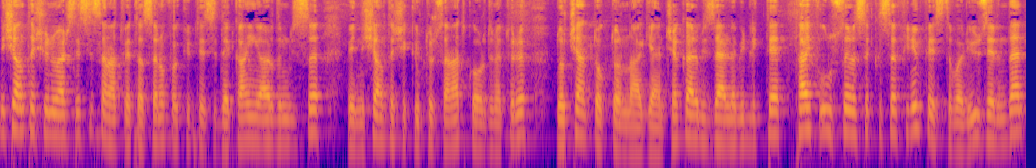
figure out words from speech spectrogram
Nişantaşı Üniversitesi Sanat ve Tasarım Fakültesi Dekan Yardımcısı ve Nişantaşı Kültür Sanat Koordinatörü Doçent Doktor Nagihan Çakar bizlerle birlikte Tayfa Uluslararası Kısa Film Festivali üzerinden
